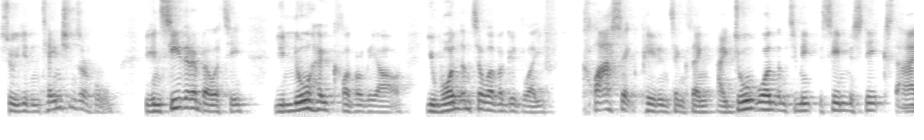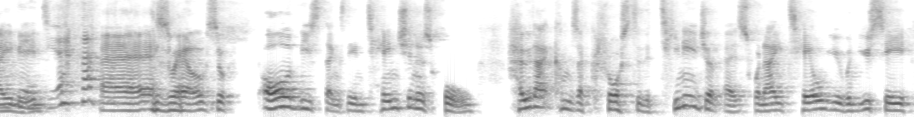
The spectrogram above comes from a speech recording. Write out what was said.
So your intentions are whole. You can see their ability. You know how clever they are. You want them to live a good life classic parenting thing. I don't want them to make the same mistakes that I, made yeah. uh, as well. So all of these things, the intention is whole. How that comes across to the teenager is when I tell you, when you say,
